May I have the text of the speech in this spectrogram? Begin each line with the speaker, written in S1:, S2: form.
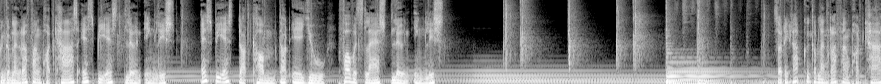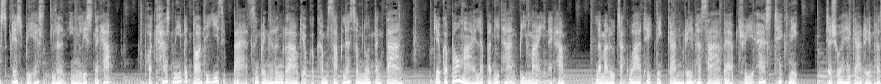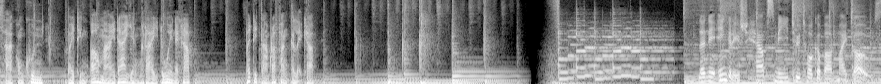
S1: คุณกำลังรับฟังพอดแคสต์ SBS Learn English sbs.com.au forward slash learn English สวัสดีครับ คุณกำลังรับฟังพอดแคสต์ SBS Learn English นะครับพอดแคสต์นี้เป็นตอนที่ 28 ซึ่งเป็นเรื่องราวเกี่ยวกับคำศัพท์และสำนวนต่างๆ เกี่ยวกับเป้าหมายและปณิธานปีใหม่นะครับ และมารู้จักว่าเทคนิคการเรียนภาษาแบบ 3S Technique จะช่วยให้การเรียนภาษาของคุณไปถึงเป้าหมายได้อย่างไรด้วยนะครับ ไปติดตามรับฟังกันเลยครับ
S2: Learning English helps me to talk about my goals.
